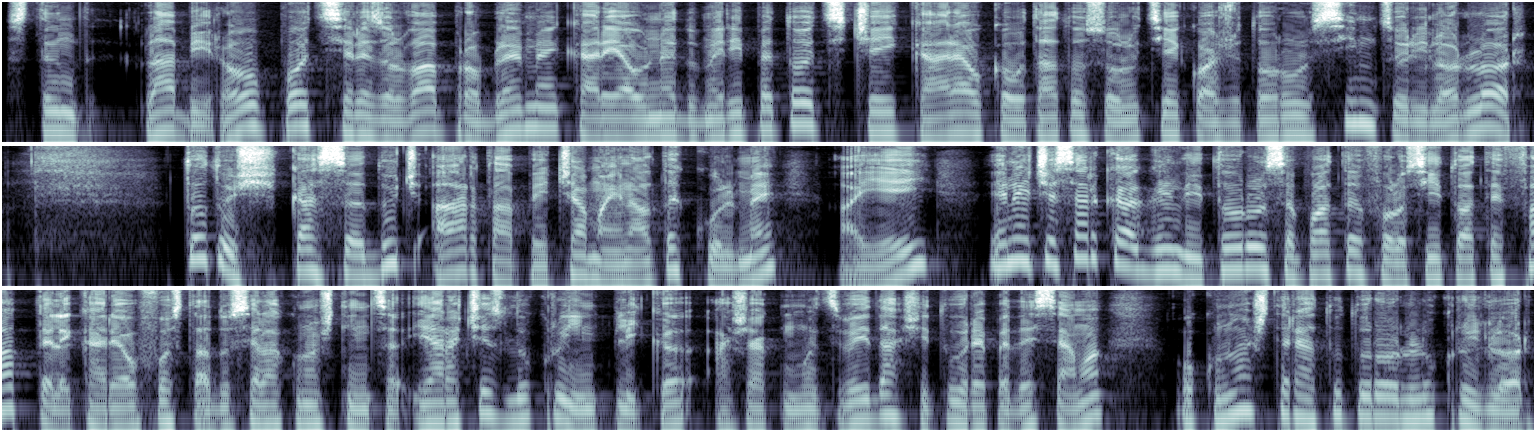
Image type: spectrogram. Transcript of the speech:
Stând la birou, poți rezolva probleme care i-au nedumerit pe toți cei care au căutat o soluție cu ajutorul simțurilor lor. Totuși, ca să duci arta pe cea mai înaltă culme a ei, e necesar ca gânditorul să poată folosi toate faptele care au fost aduse la cunoștință, iar acest lucru implică, așa cum îți vei da și tu repede seama, o cunoaștere a tuturor lucrurilor,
